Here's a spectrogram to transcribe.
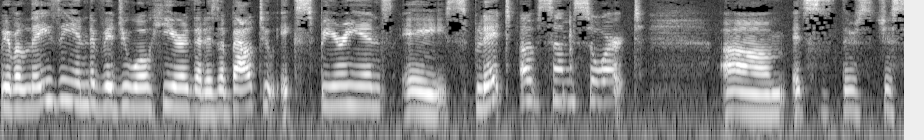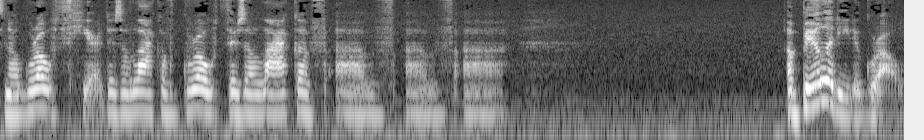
We have a lazy individual here that is about to experience a split of some sort um, it's there's just no growth here. There's a lack of growth. There's a lack of of of uh, ability to grow.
